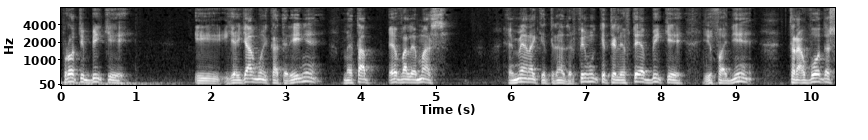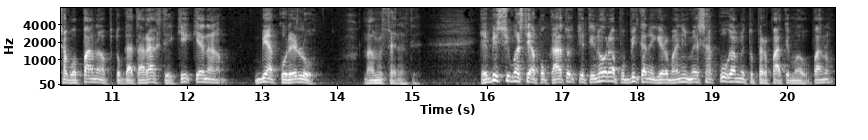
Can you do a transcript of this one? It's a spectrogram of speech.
Πρώτη μπήκε η γιαγιά μου η Κατερίνη, μετά έβαλε μας εμένα και την αδερφή μου και τελευταία μπήκε η Φανή τραβώντας από πάνω από τον καταράχτη εκεί και ένα, μια κουρελού, να μην φαίνεται. Εμείς είμαστε από κάτω και την ώρα που μπήκαν οι Γερμανοί μέσα ακούγαμε το περπάτημα από πάνω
